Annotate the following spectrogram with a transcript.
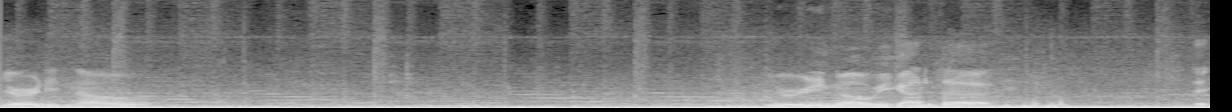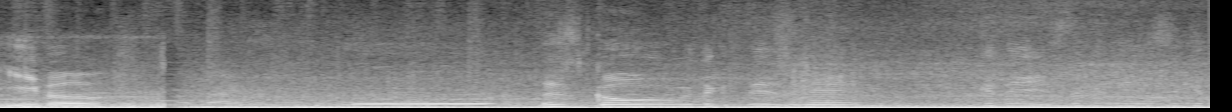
You already know. You already know we got the the Evo. Let's go. Look at this, man. Look at these. Look at these. Look at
